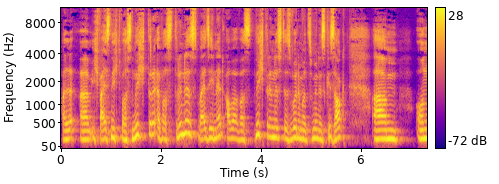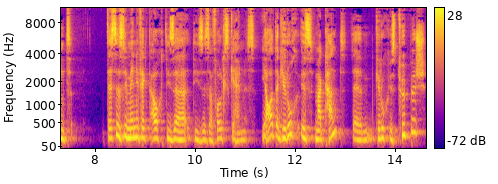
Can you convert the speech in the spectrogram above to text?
Äh, ich weiß nicht, was nicht äh, was drin ist, weiß ich nicht, aber was nicht drin ist, das wurde mir zumindest gesagt. Ähm, und das ist im Endeffekt auch dieser, dieses Erfolgsgeheimnis. Ja, der Geruch ist markant, der Geruch ist typisch,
